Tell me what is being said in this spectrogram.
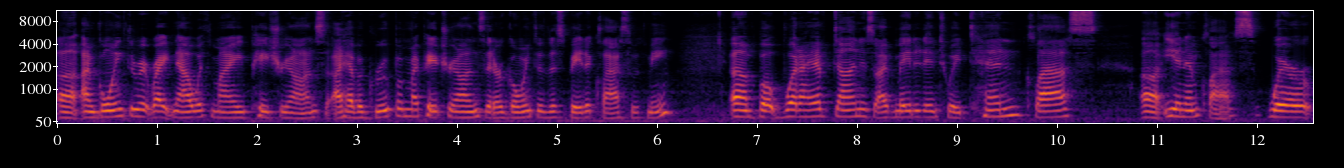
Uh, I'm going through it right now with my Patreons. I have a group of my Patreons that are going through this beta class with me. Um, but what I have done is I've made it into a 10 class uh, E&M class where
